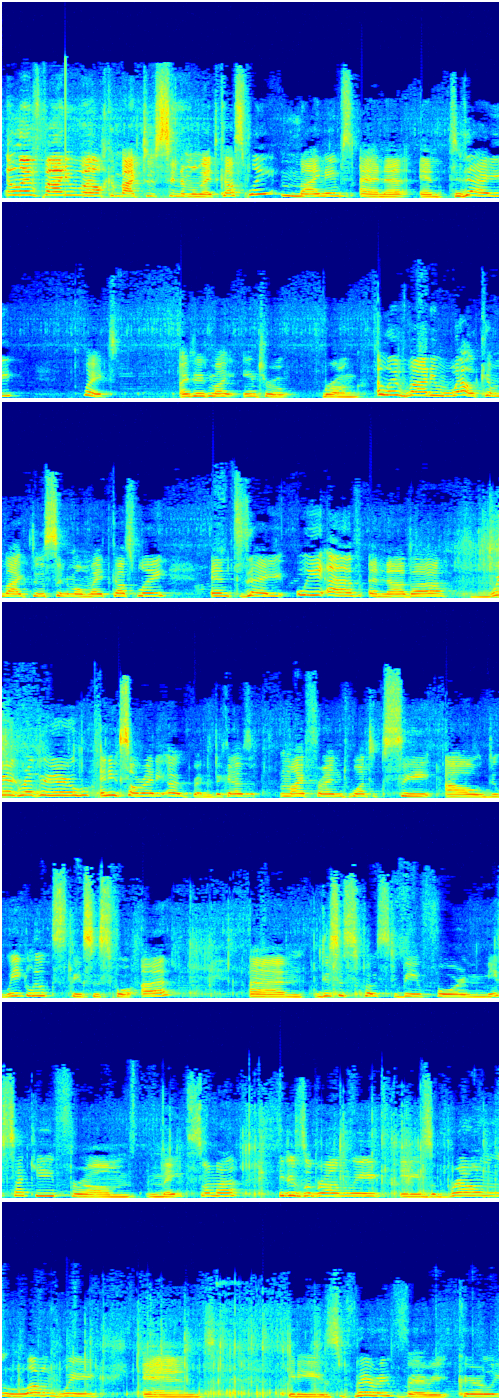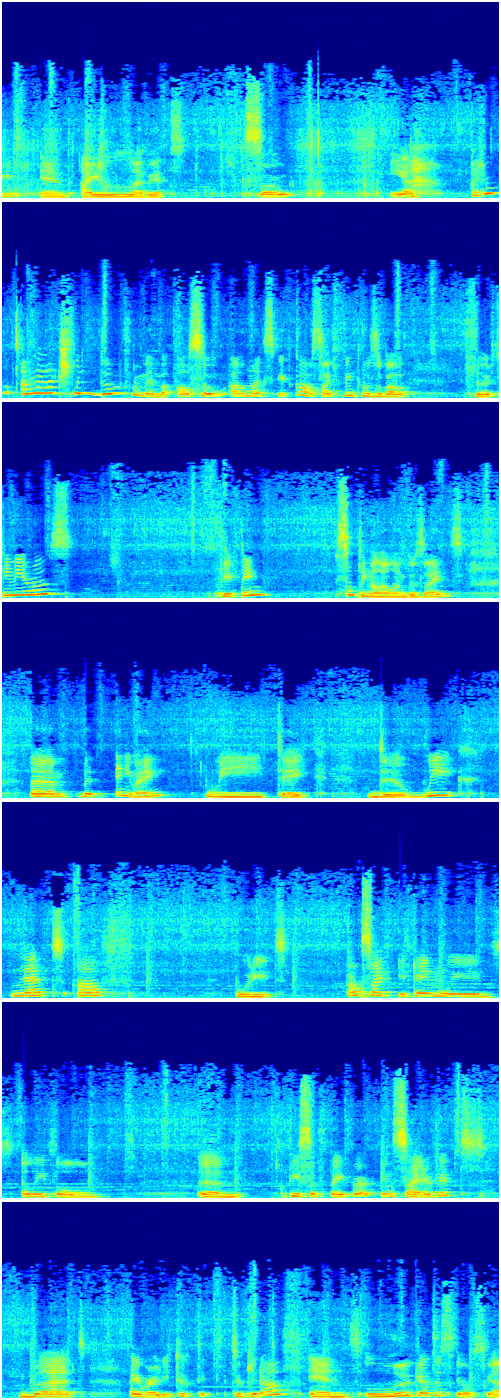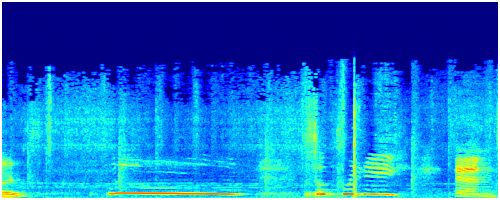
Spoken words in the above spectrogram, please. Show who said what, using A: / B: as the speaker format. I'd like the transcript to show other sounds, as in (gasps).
A: Hello everybody, welcome back to Cinnamonmate Cosplay. My name's Anna and today... Wait, I did my intro wrong. Hello everybody, welcome back to Cinnamonmate Cosplay. And today we have another wig review. And it's already open because my friend wanted to see how the wig looks. This is for her. Um, this is supposed to be for Misaki from Maid Sama. It is a brown wig, it is a brown long wig, and it is very, very curly, and I love it. So, yeah, I don't, I actually don't remember also how much it cost. I think it was about 13 euros, 15, something along those lines. Um, but anyway, we take the wig net off, put it outside. It came with a little um, piece of paper inside of it, but I already took took it off. And look at the skills, guys! So pretty. And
